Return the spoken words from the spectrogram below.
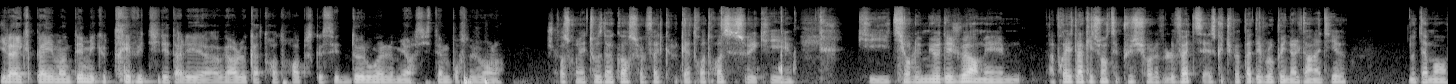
il a expérimenté, mais que très vite il est allé euh, vers le 4-3-3 parce que c'est de loin le meilleur système pour ce joueur-là je pense qu'on est tous d'accord sur le fait que le 4-3-3, c'est celui qui, qui tire le mieux des joueurs. Mais après, la question, c'est plus sur le, fait, est-ce que tu peux pas développer une alternative, notamment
